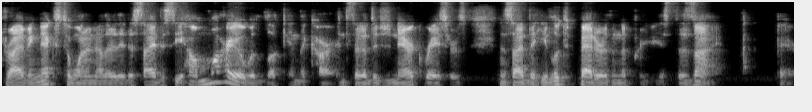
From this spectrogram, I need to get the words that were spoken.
driving next to one another, they decided to see how Mario would look in the kart instead of the generic racers, and decided that he looked better than the previous design. Fair.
